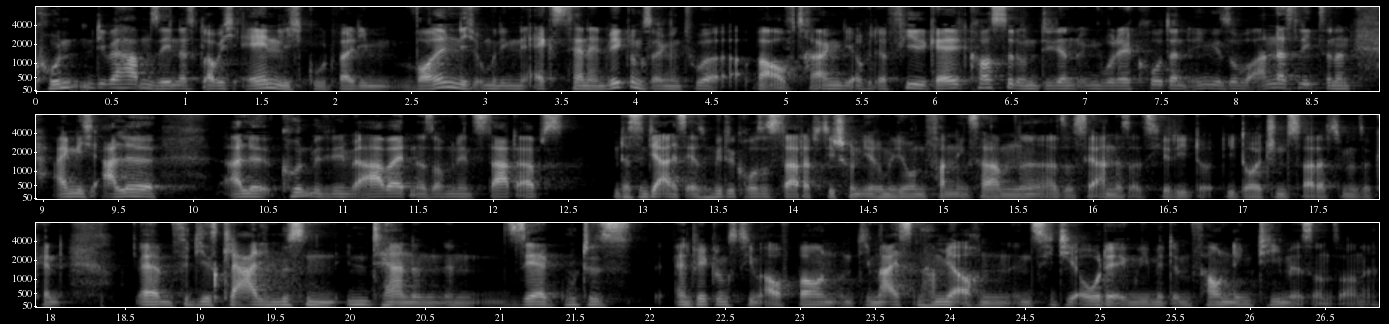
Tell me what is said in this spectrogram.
Kunden, die wir haben, sehen das, glaube ich, ähnlich gut, weil die wollen nicht unbedingt eine externe Entwicklungsagentur beauftragen, die auch wieder viel Geld kostet und die dann irgendwo der Code dann irgendwie so woanders liegt, sondern eigentlich alle, alle Kunden, mit denen wir arbeiten, also auch mit den Startups, und das sind ja alles eher so mittelgroße Startups, die schon ihre Millionen Fundings haben. Ne? Also ist ja anders als hier die, die deutschen Startups, die man so kennt. Ähm, für die ist klar, die müssen intern ein, ein, sehr gutes Entwicklungsteam aufbauen. Und die meisten haben ja auch einen, einen CTO, der irgendwie mit im Founding-Team ist und so. Ne?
